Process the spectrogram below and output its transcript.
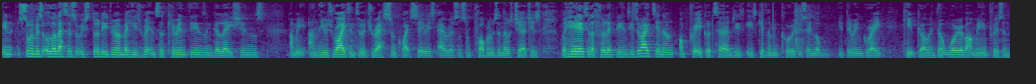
in some of his other letters that we studied, remember he's written to the Corinthians and Galatians, mean, and he was writing to address some quite serious errors and some problems in those churches. But here to the Philippians, he's writing on, on pretty good terms. He's, he's giving them encouragement, saying, look, you're doing great. Keep going. Don't worry about me in prison.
